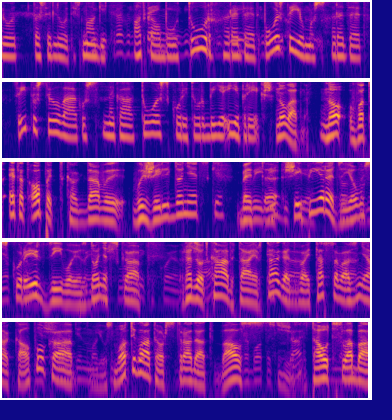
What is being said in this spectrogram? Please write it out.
jo tas ir ļoti smagi. Atkal būt tur, redzēt postījumus, redzēt citus cilvēkus, nekā tos, kuri tur bija iepriekš. Nu, ладно. Но вот этот опыт, когда вы, вы жили в Донецке, bet šī pieredze jums, kura ir dzīvojusi Doņetskā, redzot, kāda tā ir tagad, vai tas savā ziņā kalpo kā jūsu motivators strādāt valsts, tautas labā,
